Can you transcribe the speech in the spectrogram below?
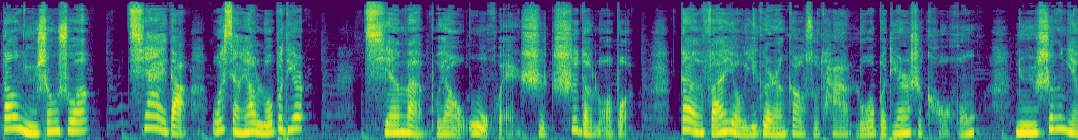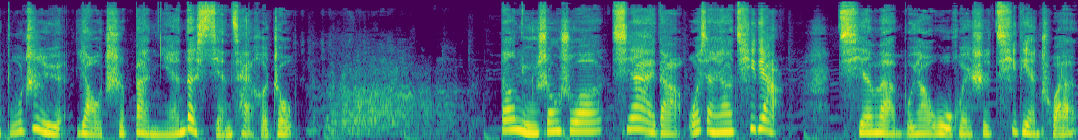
当女生说：“亲爱的，我想要萝卜丁儿”，千万不要误会是吃的萝卜。但凡有一个人告诉她萝卜丁是口红，女生也不至于要吃半年的咸菜和粥。当女生说：“亲爱的，我想要气垫”，千万不要误会是气垫船。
